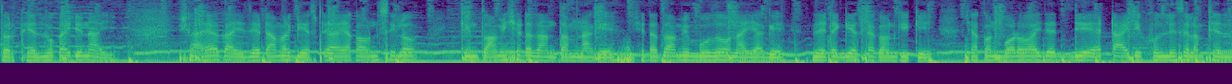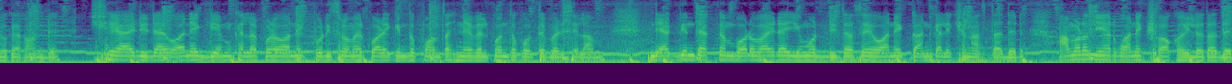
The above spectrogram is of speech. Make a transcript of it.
তোর ফেসবুক আইডি নাই? সহায়ক আই, যেটা আমার গেস্ট অ্যাকাউন্ট ছিল, কিন্তু আমি সেটা জানতাম না আগে। সেটা তো আমি বুঝেও নাই আগে যে এটা গেস্ট অ্যাকাউন্ট কি কি। এখন বড় ভাইদের দিয়ে একটা আইডি খুলে দিয়েছিলাম ফেসবুক অ্যাকাউন্টে সেই আইডিটায় অনেক গেম খেলার পরে, অনেক পরিশ্রমের পরে কিন্তু পঞ্চাশ লেভেল পর্যন্ত করতে পেরেছিলাম। একদিন দেখতাম বড় ভাইরা ইমোট দিতেছে, অনেক গান কালেকশন আছে তাদের। আমারও নেওয়ার অনেক শখ হইল তাদের।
